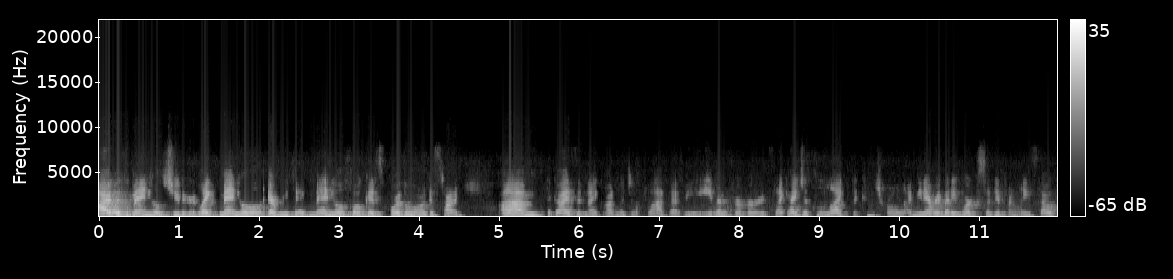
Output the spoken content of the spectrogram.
I was a manual shooter, like manual everything, manual focus for the longest time. Um, the guys at Nikon would just laugh at me, even for birds. Like I just like the control. I mean, everybody works so differently, so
